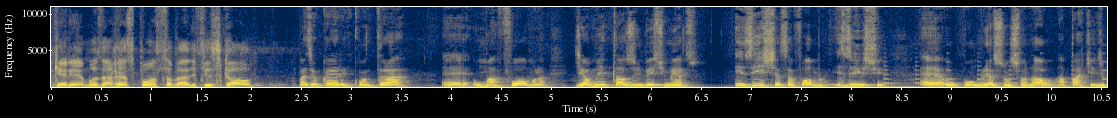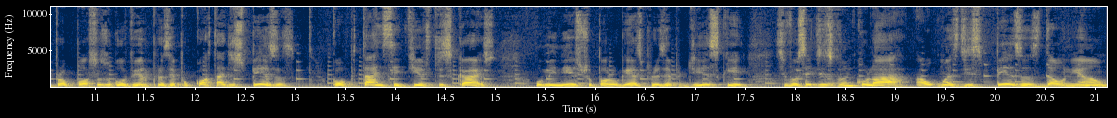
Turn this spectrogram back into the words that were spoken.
queremos a responsabilidade fiscal. Mas eu quero encontrar é, uma fórmula de aumentar os investimentos. Existe essa fórmula? Existe. É o Congresso Nacional, a partir de propostas do governo, por exemplo, cortar despesas, cortar incentivos fiscais. O ministro Paulo Guedes, por exemplo, diz que se você desvincular algumas despesas da União,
